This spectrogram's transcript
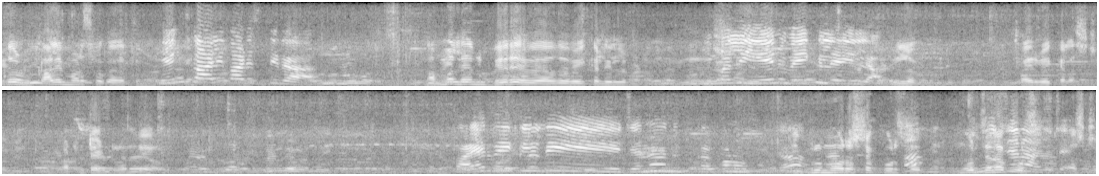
ಇದೊಂದು ಖಾಲಿ ಮಾಡಿಸ್ಬೇಕಾಗತ್ತೆ ಮೇಡಮ್. ಹೆಂಗ್ ಖಾಲಿ ಮಾಡಿಸ್ತೀರಾ? ನಮ್ಮಲ್ಲಿ ಏನು ಬೇರೆ ಯಾವುದು ವೆಹಿಕಲ್ ಇಲ್ಲ ಮೇಡಮ್. ನಿಮ್ಮಲ್ಲಿ ಏನು ವೆಹಿಕಲ್ ಇಲ್ಲ? ಇಲ್ಲ ಮೇಡಮ್. ಫೈರ್ ವೆಹಿಕಲ್ ಅಷ್ಟೇ ಮೇಡಮ್. ಅಟ್ ಟೆಂಟ್ ಒಂದೇ ಫೈರ್ ವೆಹಿಕಲ್ ಅಲ್ಲಿ ಜನ ಕರ್ಕೊಂಡು ಹೋಗ್ಬೋದಾ? ಇಬ್ರು ಮೂರು ಅಷ್ಟೇ ಕೂರ್ಸ್ಬೇಕು ಮೇಡಮ್. ಮೂರು ಜನ ಕೂರಿಸ್ಬೇಕು ಅಷ್ಟೇ.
